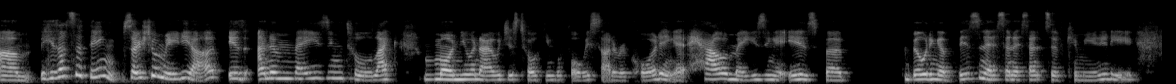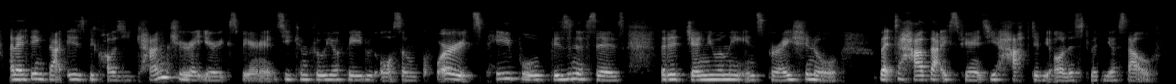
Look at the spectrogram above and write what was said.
Um, because that's the thing social media is an amazing tool like mon you and i were just talking before we started recording it how amazing it is for building a business and a sense of community. And I think that is because you can curate your experience. You can fill your feed with awesome quotes, people, businesses that are genuinely inspirational. But to have that experience, you have to be honest with yourself.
